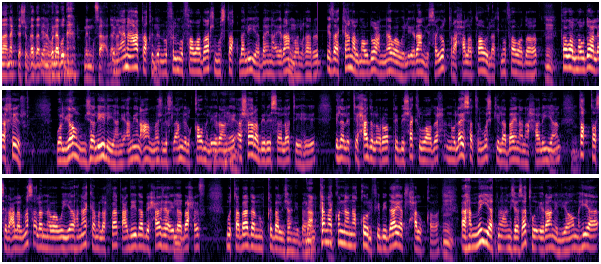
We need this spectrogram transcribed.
ما نكتشف غدا يعني انه لابد من مساعدة يعني ما. أنا أعتقد إنه في المفاوضات المستقبلية بين إيران م. والغرب إذا كان الموضوع النووي الإيراني سيطرح على طاولة المفاوضات م. فهو الموضوع الأخير واليوم جليلي يعني أمين عام مجلس الأمن القومي الإيراني أشار برسالته إلى الاتحاد الأوروبي بشكل واضح أنه ليست المشكلة بيننا حاليا. تقتصر على المسألة النووية. هناك ملفات عديدة بحاجة إلى بحث متبادل من قبل الجانبين نعم. كما كنا نقول في بداية الحلقة أهمية ما أنجزته إيران اليوم هي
